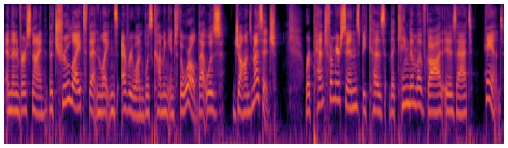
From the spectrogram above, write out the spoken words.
And then verse 9, the true light that enlightens everyone was coming into the world. That was John's message. Repent from your sins because the kingdom of God is at hand.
